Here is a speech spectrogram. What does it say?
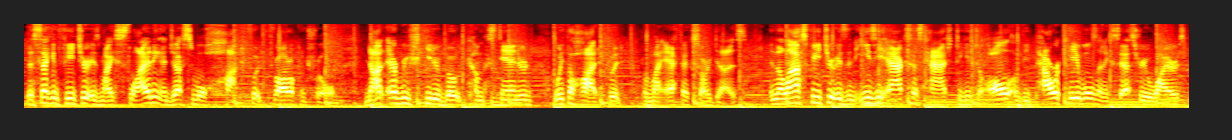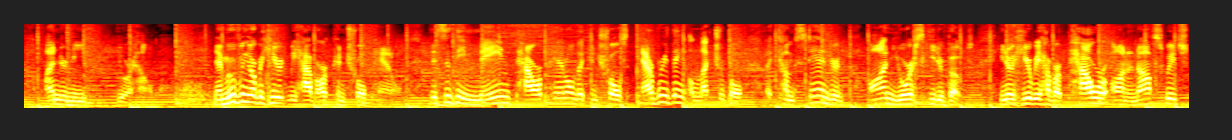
The second feature is my sliding adjustable hot foot throttle control. Not every Skeeter boat comes standard with a hot foot, but my FXR does. And the last feature is an easy access hatch to get to all of the power cables and accessory wires underneath your helm. Now moving over here, we have our control panel. This is the main power panel that controls everything electrical that comes standard on your Skeeter boat. You know, here we have our power on and off switch,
